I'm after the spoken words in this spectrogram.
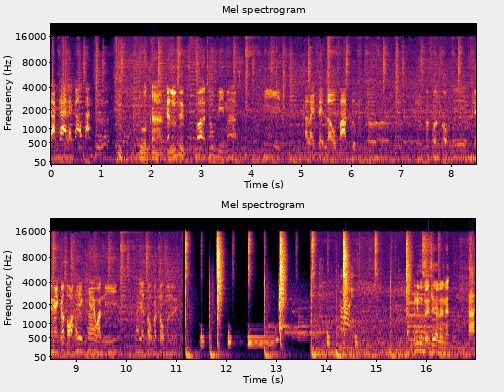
ยากได้อะไรก็เอาตังค์ซื้อ ดูอากาศแต่รู้สึกว่าโชคดีมาก ที่อะไรเสร็จแล้วฟ้าคืมเออถ้าฝนตกนี่ยังไงก็ขอให้แค่วันนี้ ถ้าจะตกก็ตกมาเลย ใช่อันนี้คุณใส่เสื้อเลยเนี่ยฮะ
